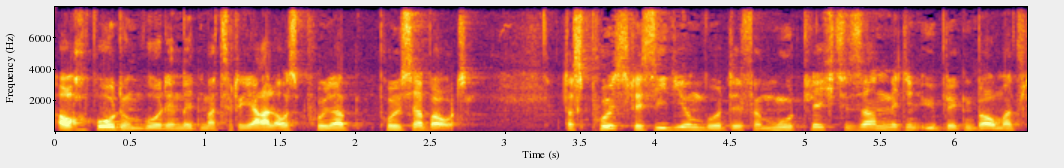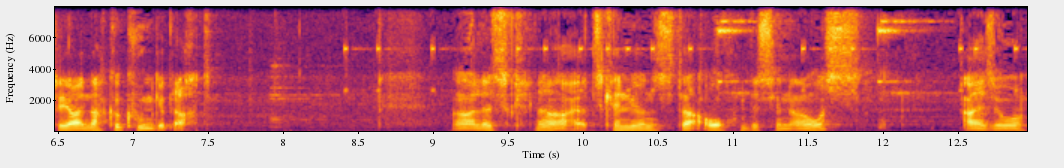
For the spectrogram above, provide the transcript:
Auch Bodum wurde mit Material aus Puls erbaut. Das Pulsresidium wurde vermutlich zusammen mit dem übrigen Baumaterial nach Cocoon gebracht. Alles klar, jetzt kennen wir uns da auch ein bisschen aus. Also,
